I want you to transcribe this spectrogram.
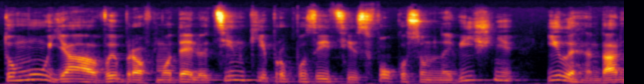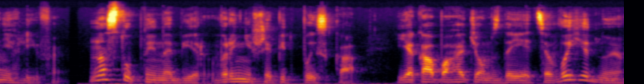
Тому я вибрав модель оцінки пропозиції з фокусом на вічні і легендарні гліфи. Наступний набір, верніше підписка, яка багатьом здається вигідною,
